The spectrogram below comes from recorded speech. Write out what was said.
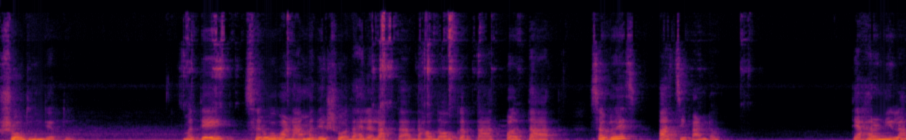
शोधून देतो. मग ते सर्व वनामध्ये शोधायला लागतात. धावधाव करतात पळतात. सगळेच पाची पांडव त्या हरणीला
